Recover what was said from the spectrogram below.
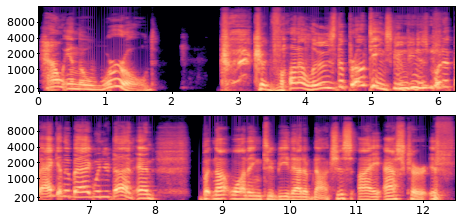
how in the world could Vana lose the protein scoop? Mm-hmm. You just put it back in the bag when you're done. And but not wanting to be that obnoxious, I asked her if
